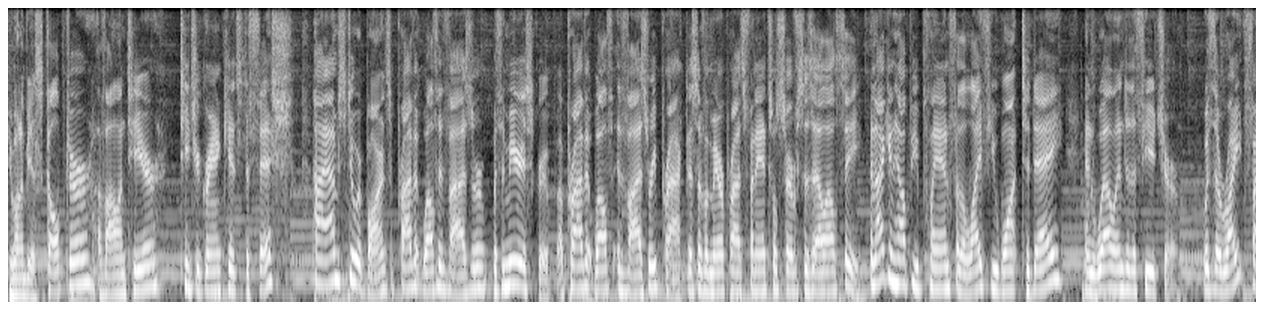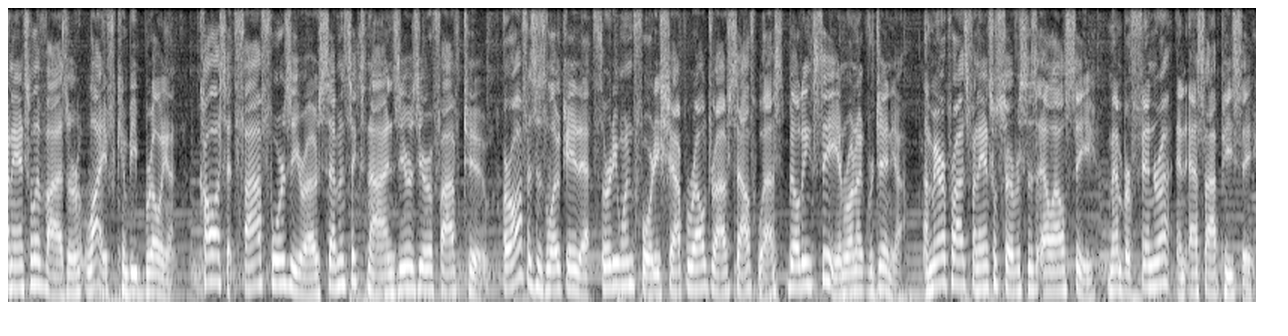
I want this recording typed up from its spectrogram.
You want to be a sculptor, a volunteer, teach your grandkids to fish? Hi, I'm Stuart Barnes, a private wealth advisor with Amirius Group, a private wealth advisory practice of Ameriprise Financial Services LLC. And I can help you plan for the life you want today and well into the future. With the right financial advisor, life can be brilliant. Call us at 540 769 0052. Our office is located at 3140 Chaparral Drive Southwest, Building C in Roanoke, Virginia. Ameriprise Financial Services LLC, member FINRA and SIPC.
